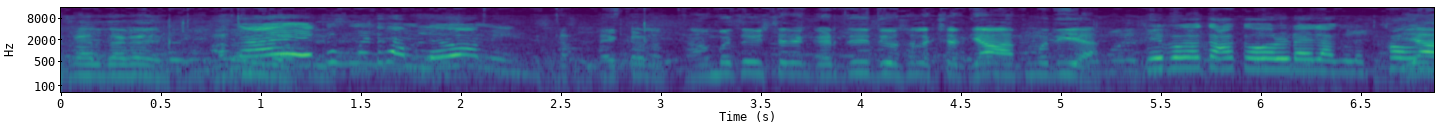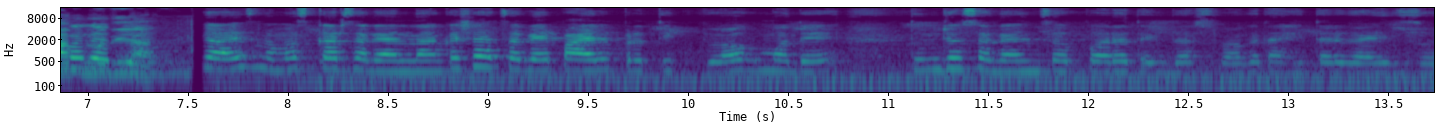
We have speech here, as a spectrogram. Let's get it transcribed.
ना खायला जागा नाही. एकच मिनिट थांबले हो आम्ही. ऐका ना थांबायचं विषय गर्दीचे दिवस लक्षात घ्या आतमध्ये या. हे बघा काका ओरडायला खाऊन पण. गाईज नमस्कार सगळ्यांना. कशा आहात सगळे? पायल प्रतीक ब्लॉगमध्ये तुमच्या सगळ्यांचं परत एकदा स्वागत आहे. तर गाईज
